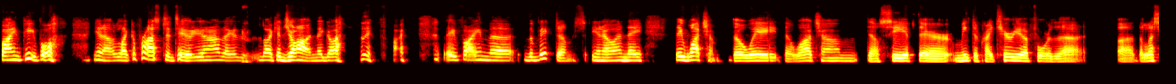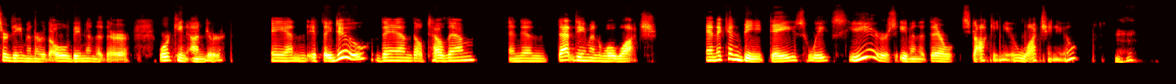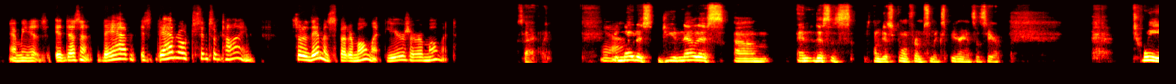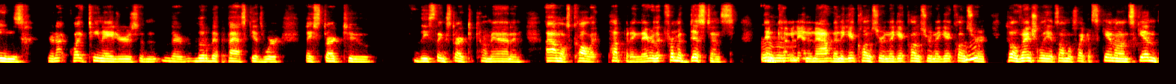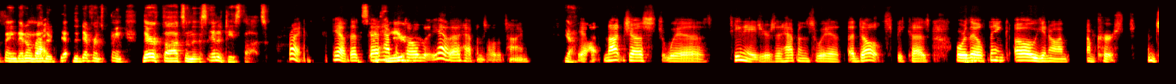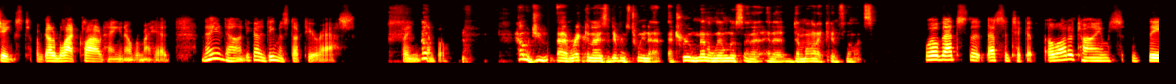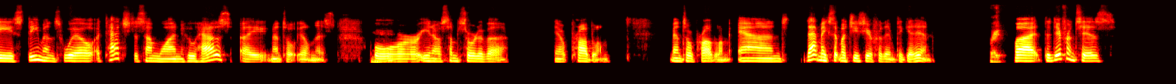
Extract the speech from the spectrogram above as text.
find people, you know, like a prostitute, you know, they like a John. They go out, they find they find the the victims, you know, and they they watch them. They'll wait. They'll watch them. They'll see if they're meet the criteria for the uh, the lesser demon or the old demon that they're working under. And if they do, then they'll tell them, and then that demon will watch. And it can be days, weeks, years, even that they're stalking you, watching you. Mm-hmm. I mean, it's it doesn't. They have they have no sense of time. So to them, it's but a moment. Years are a moment. Exactly. You, you notice? Do you notice? Um, and this is I'm just going from some experiences here. Tweens they're not quite teenagers and they're a little bit past kids where they start to these things start to come in and i almost call it puppeting they were from a distance and mm-hmm. coming in and out and then they get closer and they get closer and they get closer mm-hmm. until eventually it's almost like a skin on skin thing they don't know right. the, the difference between their thoughts and this entity's thoughts right yeah that, that happens all the yeah that happens all the time yeah yeah not just with teenagers it happens with adults because or mm-hmm. they'll think oh you know i'm I'm cursed. I'm jinxed. I've got a black cloud hanging over my head. No, you don't. You got a demon stuck to your ass. Plain and simple. How would you uh, recognize the difference between a, a true mental illness and a, and a demonic influence? Well, that's the that's the ticket. A lot of times, these demons will attach to someone who has a mental illness, mm-hmm. or you know some sort of a you know problem, mental problem, and that makes it much easier for them to get in. Right. But the difference is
